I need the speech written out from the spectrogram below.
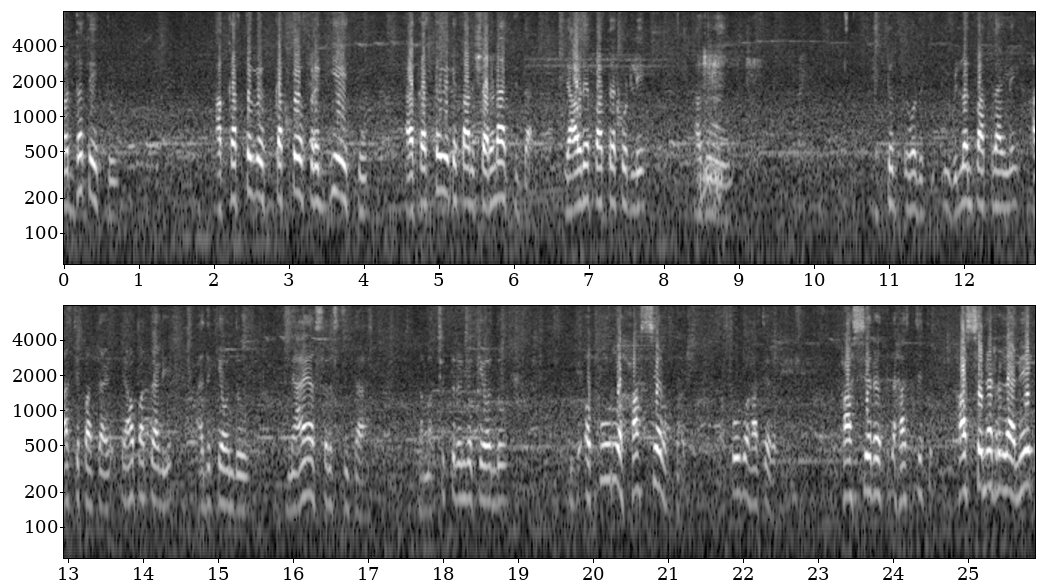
ಬದ್ಧತೆ ಇತ್ತು. ಆ ಕರ್ತವ್ಯ ಕರ್ತವ್ಯ ಪ್ರಜ್ಞೆ ಇತ್ತು. ಆ ಕರ್ತವ್ಯಕ್ಕೆ ತಾನು ಶರಣಾಗ್ತಿದ್ದ. ಯಾವುದೇ ಪಾತ್ರ ಕೊಡಲಿ, ಅದು ಒಂದು ವಿಲ್ಲನ್ ಪಾತ್ರ ಆಗಲಿ ಹಾಸ್ಯ ಪಾತ್ರ ಆಗಲಿ, ಯಾವ ಪಾತ್ರ ಆಗಲಿ, ಅದಕ್ಕೆ ಒಂದು ನ್ಯಾಯ ಸಲ್ಲಿಸ್ತಿದ್ದ ನಮ್ಮ ಚಿತ್ರರಂಗಕ್ಕೆ ಒಂದು ಅಪೂರ್ವ ಹಾಸ್ಯ ಅಪೂರ್ವ ಹಾಸ್ಯ ರತ್ನ ಹಾಸ್ಯ ಹಾಸ್ಯ ಹಾಸ್ಯ ನಟರಲ್ಲಿ ಅನೇಕ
